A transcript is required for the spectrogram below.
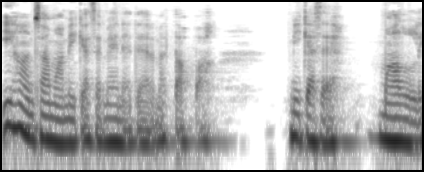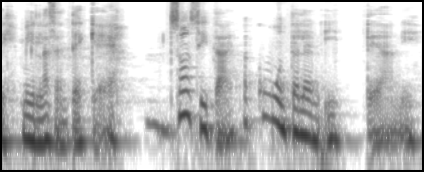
Ihan sama, mikä se menetelmä, tapa, mikä se malli, millä sen tekee. Se on sitä, että mä kuuntelen itseäni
